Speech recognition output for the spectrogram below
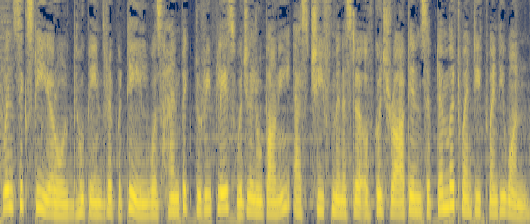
When 60-year-old Bhupendra Patel was handpicked to replace Vijay Rupani as Chief Minister of Gujarat in September 2021,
